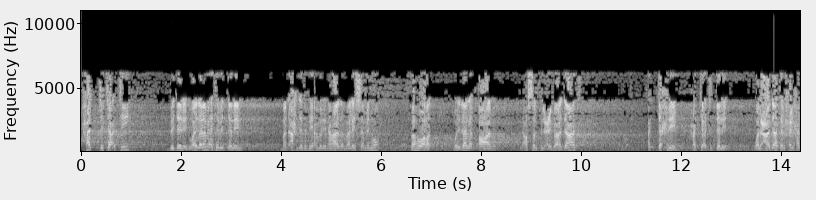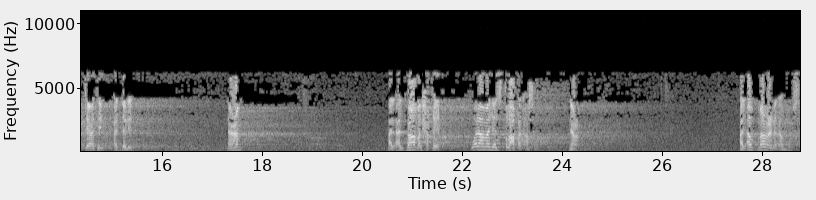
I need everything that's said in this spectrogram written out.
حتى تأتي بدليل. وإذا لم يأتي بالدليل من أحدث في أمرنا هذا ما ليس منه فهو رد. ولذلك قال الأصل في العبادات التحريم حتى يأتي الدليل. والعادات الحل حتى يأتي الدليل. نعم؟ الألفاظ الحقيقة ولا مجاز إطلاقا أصلا. نعم. ما معنى الأنفس؟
